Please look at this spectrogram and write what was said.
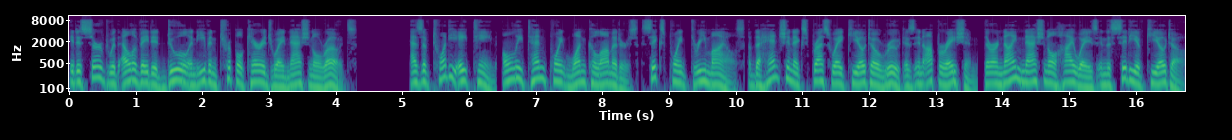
it is served with elevated dual and even triple carriageway national roads. As of 2018, only 10.1 kilometers (6.3 miles) of the Hanshin Expressway Kyoto route is in operation. There are 9 national highways in the city of Kyoto,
